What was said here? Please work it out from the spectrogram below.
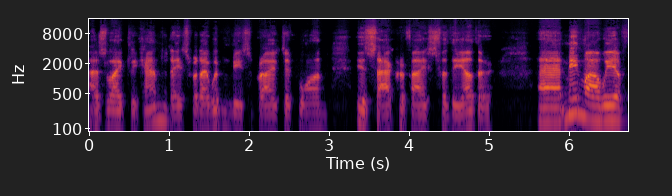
as likely candidates, but I wouldn't be surprised if one is sacrificed for the other. Uh, meanwhile, we have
